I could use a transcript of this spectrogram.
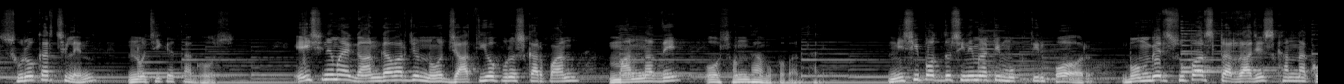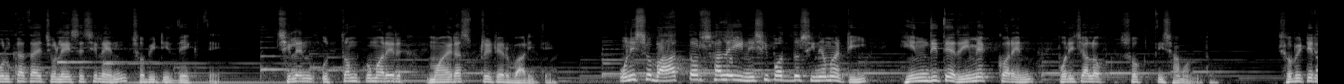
সুরকার ছিলেন নচিকেতা ঘোষ। এই সিনেমায় গান গাওয়ার জন্য জাতীয় পুরস্কার পান মান্না দে ও সন্ধ্যা মুখোপাধ্যায়। নিশিপদ্ম সিনেমাটি মুক্তির পর বোম্বের সুপারস্টার রাজেশ খান্না কলকাতায় চলে এসেছিলেন ছবিটি দেখতে। ছিলেন উত্তম কুমারের ময়রা স্ট্রিটের বাড়িতে। উনিশশো বাহাত্তর সালে এই নিশিপদ্ম সিনেমাটি হিন্দিতে রিমেক করেন পরিচালক শক্তি সামন্ত। ছবিটির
